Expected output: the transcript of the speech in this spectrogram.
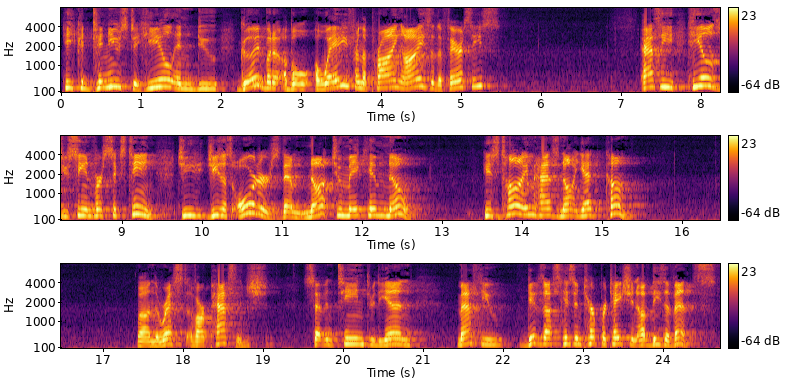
He continues to heal and do good, but away from the prying eyes of the Pharisees. As he heals, you see in verse 16, Jesus orders them not to make him known. His time has not yet come. Well, in the rest of our passage, 17 through the end, Matthew gives us his interpretation of these events.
